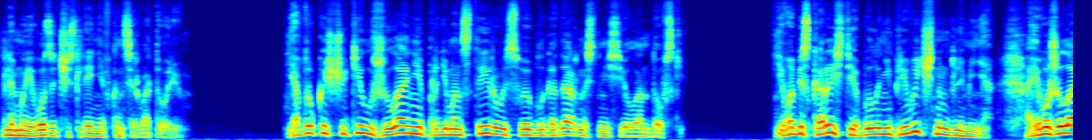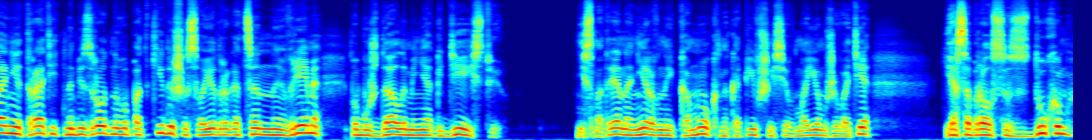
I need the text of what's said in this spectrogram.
для моего зачисления в консерваторию. Я вдруг ощутил желание продемонстрировать свою благодарность месье Ландовски. Его бескорыстие было непривычным для меня, а его желание тратить на безродного подкидыша свое драгоценное время побуждало меня к действию. Несмотря на нервный комок, накопившийся в моем животе, я собрался с духом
